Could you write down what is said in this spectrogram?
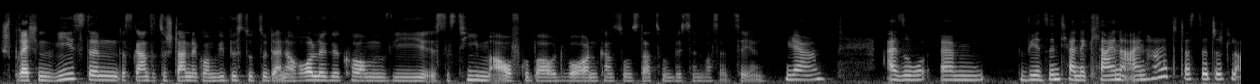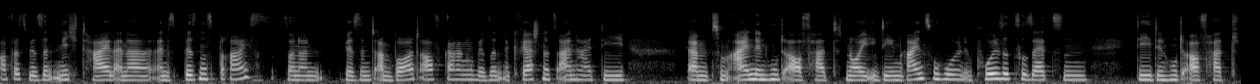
sprechen. Wie ist denn das Ganze zustande gekommen? Wie bist du zu deiner Rolle gekommen? Wie ist das Team aufgebaut worden? Kannst du uns dazu ein bisschen was erzählen? Ja, also ähm, wir sind ja eine kleine Einheit, das Digital Office. Wir sind nicht Teil einer, eines Businessbereichs, sondern wir sind am Board aufgehangen. Wir sind eine Querschnittseinheit, die ähm, zum einen den Hut auf hat, neue Ideen reinzuholen, Impulse zu setzen, die den Hut auf hat,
